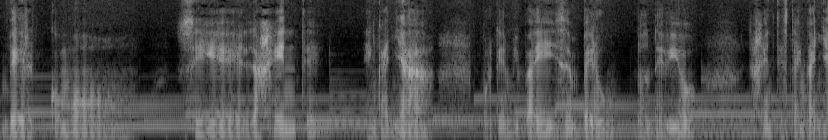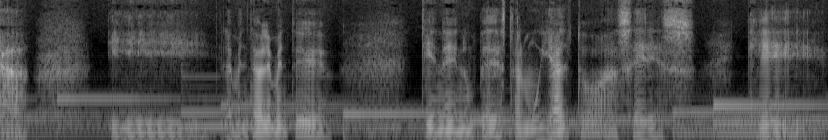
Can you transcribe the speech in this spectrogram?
ver cómo sigue la gente engañada, porque en mi país, en Perú, donde vivo, la gente está engañada. Y lamentablemente tienen un pedestal muy alto a seres que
